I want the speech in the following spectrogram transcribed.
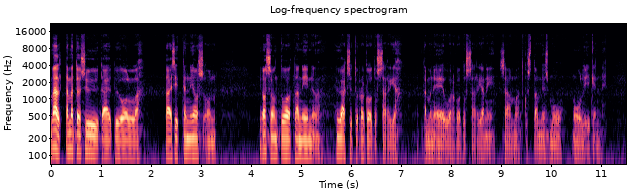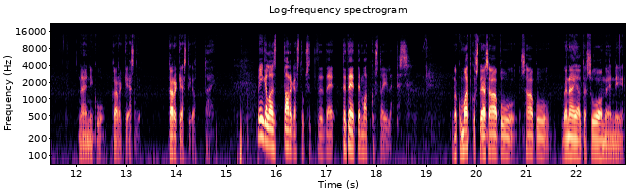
välttämätön syy täytyy olla, tai sitten jos on, jos on tuota, niin hyväksytty rokotussarja, tämmöinen EU-rokotussarja, niin saa matkustaa myös muu, muu liikenne. Näin niin kuin karkeasti, karkeasti ottaen. Minkälaiset tarkastukset te, te, te teette matkustajille tässä? No kun matkustaja saapuu, saapuu Venäjältä Suomeen, niin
